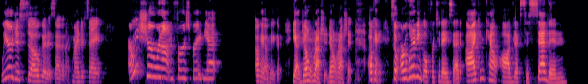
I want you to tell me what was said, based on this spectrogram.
We are just so good at seven. Can I just say, are we sure we're not in first grade yet? Okay, okay, good. Yeah, don't rush it. Don't rush it. Okay, so our learning goal for today said, I can count objects to seven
